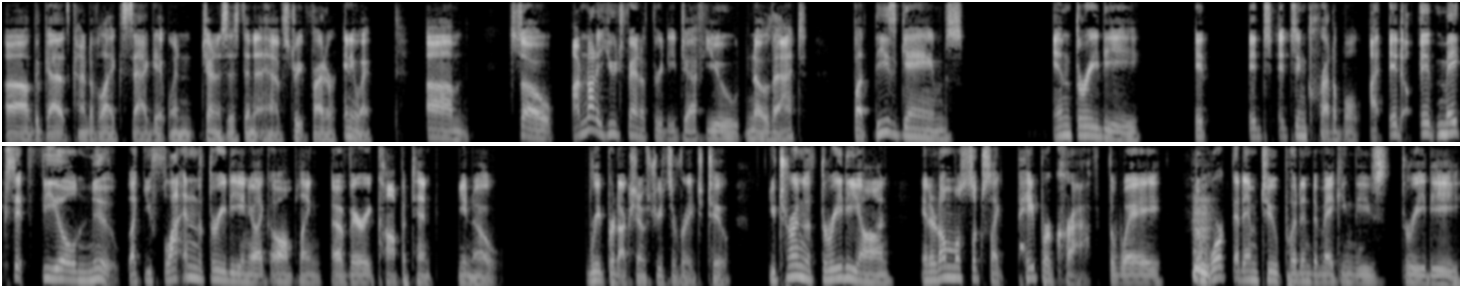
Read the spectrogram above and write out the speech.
uh, the guy that's kind of like Sagat when Genesis didn't have Street Fighter. Anyway, um, so I'm not a huge fan of 3D, Jeff. You know that, but these games in 3D, it it's it's incredible. I, it it makes it feel new. Like you flatten the 3D and you're like, oh, I'm playing a very competent, you know, reproduction of Streets of Rage 2. You turn the 3D on and it almost looks like papercraft the way the work that M2 put into making these 3D.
